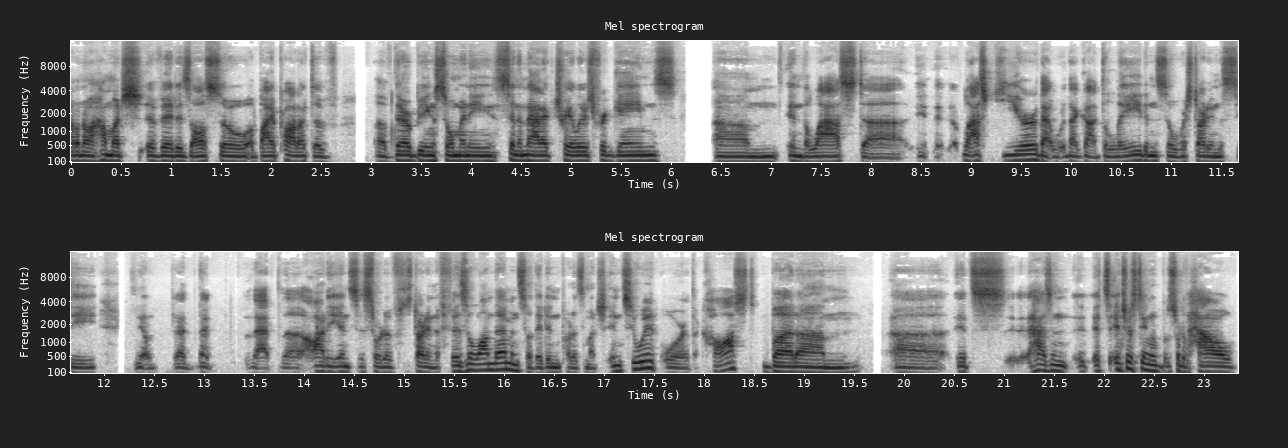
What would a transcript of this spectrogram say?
I don't know how much of it is also a byproduct of of there being so many cinematic trailers for games um, in the last uh, last year that were- that got delayed, and so we're starting to see you know that that that the audience is sort of starting to fizzle on them, and so they didn't put as much into it or the cost. But um, uh, it's it hasn't. It's interesting, sort of how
